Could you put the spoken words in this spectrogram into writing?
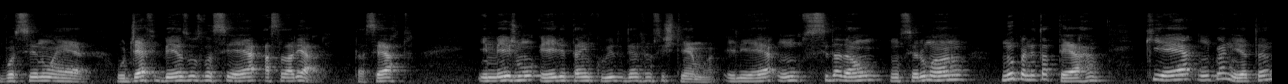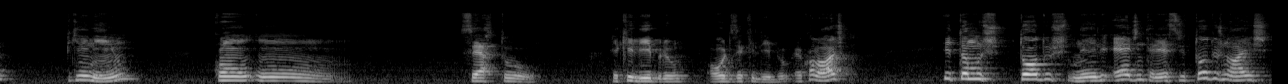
você não é o Jeff Bezos, você é assalariado, tá certo? E mesmo ele está incluído dentro de um sistema. Ele é um cidadão, um ser humano, no planeta Terra, que é um planeta pequenininho, com um certo equilíbrio ou desequilíbrio ecológico, e estamos todos nele, é de interesse de todos nós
